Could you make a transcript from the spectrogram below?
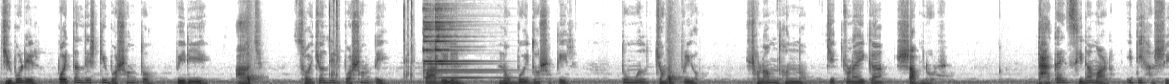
জীবনের পঁয়তাল্লিশটি বসন্ত পেরিয়ে আজ ছয়চল্লিশ বসন্তে পা দিলেন নব্বই দশকের তুমুল জনপ্রিয় স্বনামধন্য চিত্রনায়িকা শাবনূর। ঢাকায় সিনেমার ইতিহাসে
